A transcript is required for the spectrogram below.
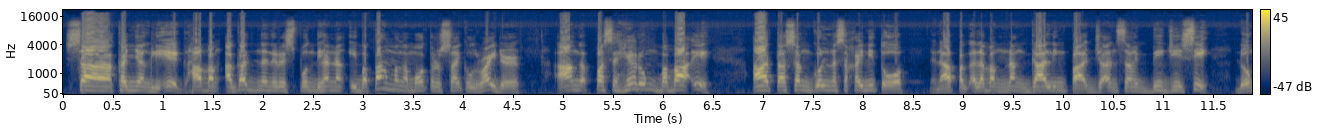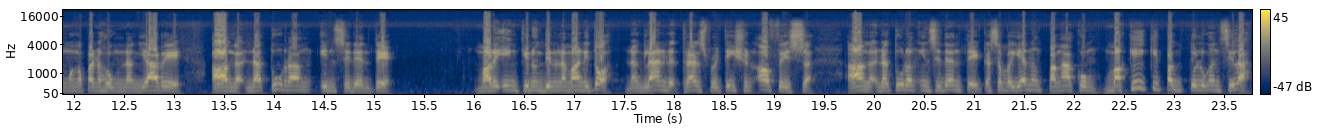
sa kanyang liig habang agad na nirespondihan ng iba pang mga motorcycle rider ang pasaherong babae at sanggol na sakay nito na napag-alabang nang galing pa dyan sa BGC noong mga panahong nangyari ang naturang insidente. Mariing kinundin na naman ito ng Land Transportation Office ang naturang insidente kasabayan ng pangakong makikipagtulungan sila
